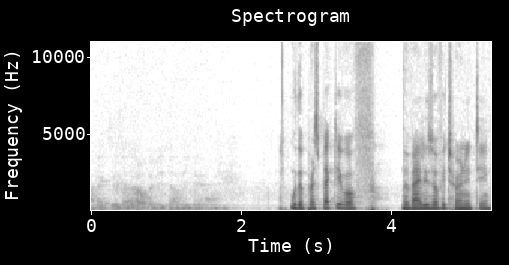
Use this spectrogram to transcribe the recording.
Avec les valeurs de l'éternité en vue. With the perspective of the values of eternity,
